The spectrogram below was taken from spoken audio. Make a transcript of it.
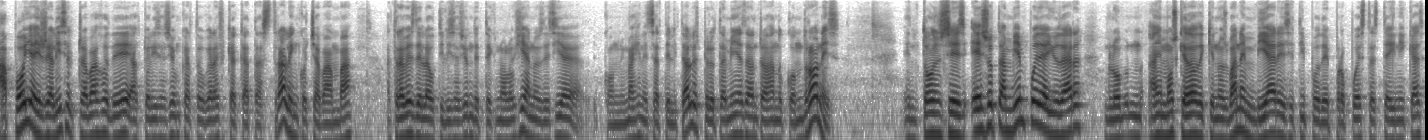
apoya y realiza el trabajo de actualización cartográfica catastral en Cochabamba a través de la utilización de tecnología, nos decía con imágenes satelitales, pero también estaban trabajando con drones. Entonces, eso también puede ayudar, hemos quedado de que nos van a enviar ese tipo de propuestas técnicas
